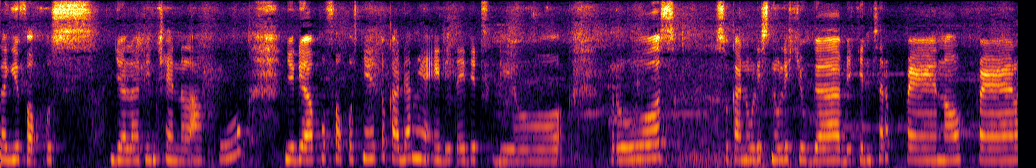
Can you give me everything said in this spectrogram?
lagi fokus jalanin channel aku jadi aku fokusnya itu kadang ya edit-edit video terus suka nulis-nulis juga bikin cerpen, novel.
